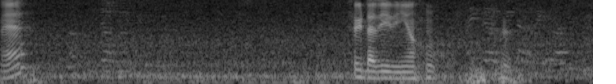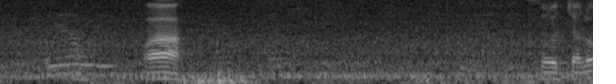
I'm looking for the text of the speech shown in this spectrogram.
हैं? सही डरी रही हूँ। वाह। सो चलो,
